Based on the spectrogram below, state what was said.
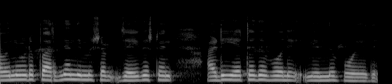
അവനോട് പറഞ്ഞ നിമിഷം ജയകൃഷ്ണൻ അടിയേറ്റതുപോലെ നിന്നുപോയത്.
